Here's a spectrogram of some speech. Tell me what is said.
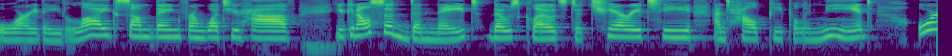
or they like something from what you have. You can also donate those clothes to charity and help people in need or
